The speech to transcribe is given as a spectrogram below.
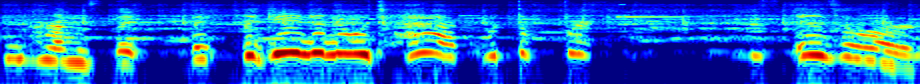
Sometimes they, they, they gained a new attack. What the frick? This is hard.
